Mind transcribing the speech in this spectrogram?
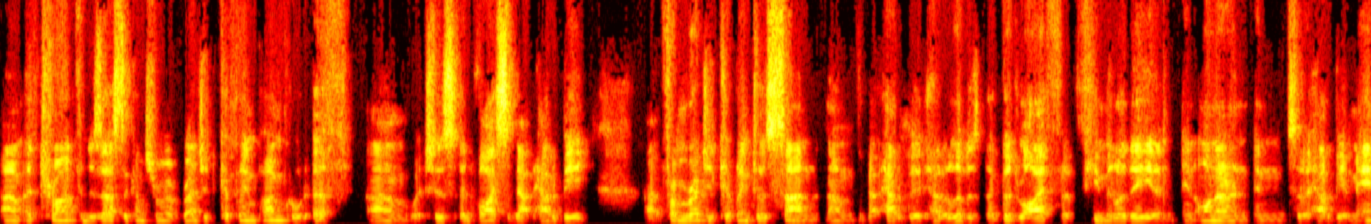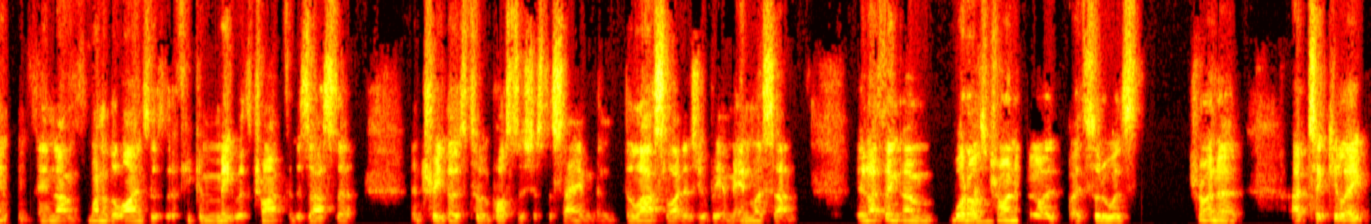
um, a triumph and disaster comes from a Rudyard Kipling poem called If, um, which is advice about how to be uh, from Rudyard Kipling to his son um, about how to be, how to live a good life of humility and, and honor and, and, sort of how to be a man. And um, one of the lines is that if you can meet with triumph and disaster and treat those two imposters just the same. And the last line is you'll be a man, my son. And I think um, what I was trying to do, I, I sort of was trying to articulate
